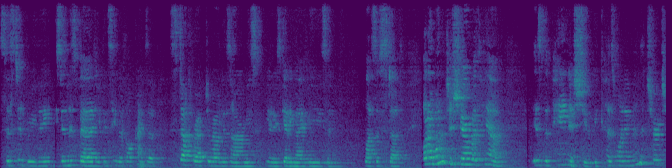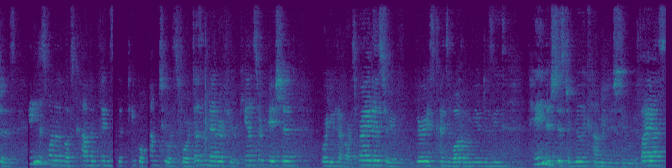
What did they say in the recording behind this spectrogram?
assisted breathing. He's in his bed. You can see there's all kinds of stuff wrapped around his arm. He's you know he's getting IVs and lots of stuff. What I wanted to share with him is the pain issue because when I'm in the churches, pain is one of the most common things that people come to us for. It doesn't matter if you're a cancer patient or you have arthritis or you have various kinds of autoimmune disease. Pain is just a really common issue. If I ask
